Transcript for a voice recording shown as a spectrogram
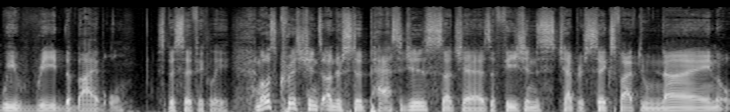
we read the Bible specifically. Most Christians understood passages such as Ephesians chapter 6, 5 through 9,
